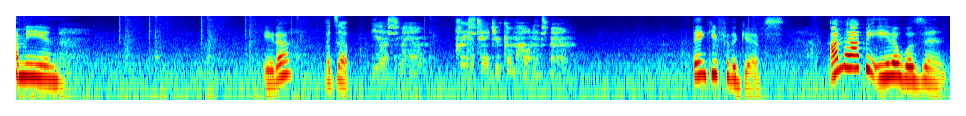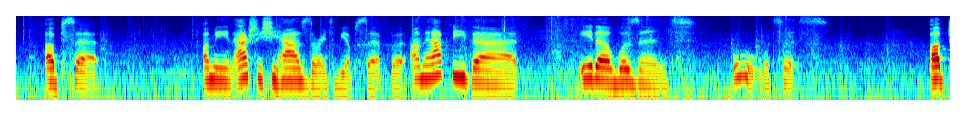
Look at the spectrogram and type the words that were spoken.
I mean, Ada? Heads up. Yes, ma'am. Please take your components, ma'am. Thank you for the gifts. I'm happy Ada wasn't upset. I mean, actually, she has the right to be upset, but I'm happy that Ada wasn't. Ooh, what's this? Up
